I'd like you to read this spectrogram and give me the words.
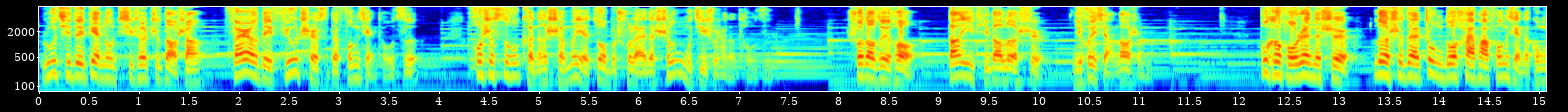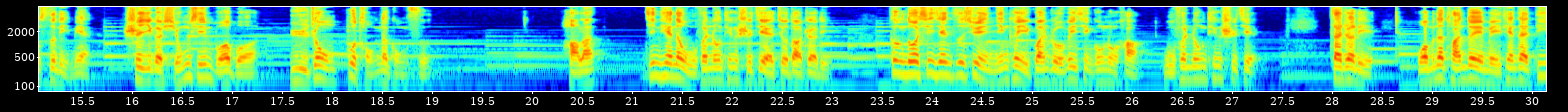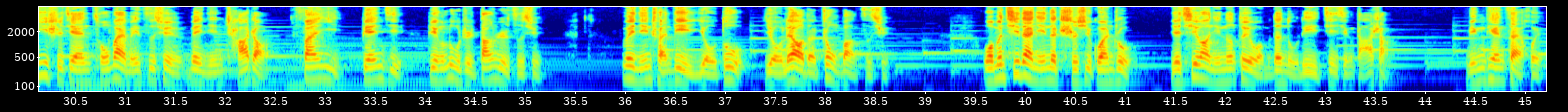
如其对电动汽车制造商 Faraday Futures 的风险投资，或是似乎可能什么也做不出来的生物技术上的投资。说到最后，当一提到乐视，你会想到什么？不可否认的是，乐视在众多害怕风险的公司里面，是一个雄心勃勃、与众不同的公司。好了，今天的五分钟听世界就到这里。更多新鲜资讯，您可以关注微信公众号“五分钟听世界”。在这里，我们的团队每天在第一时间从外媒资讯为您查找、翻译、编辑并录制当日资讯，为您传递有度有料的重磅资讯。我们期待您的持续关注，也期望您能对我们的努力进行打赏。明天再会。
